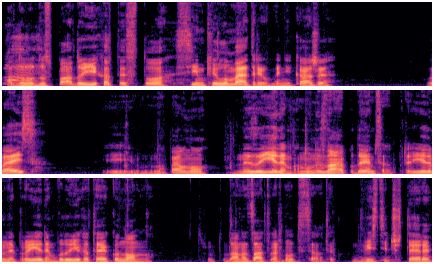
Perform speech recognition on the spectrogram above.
А до водоспаду їхати 107 км, мені каже Вейс. І напевно не заїдемо. Ну не знаю, подивимося. Приїдемо, не проїдемо, буду їхати економно. Щоб туди назад вернутися. От 204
